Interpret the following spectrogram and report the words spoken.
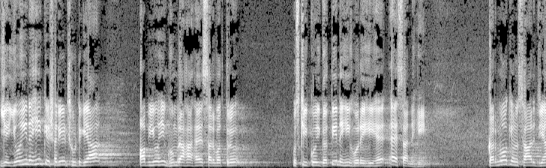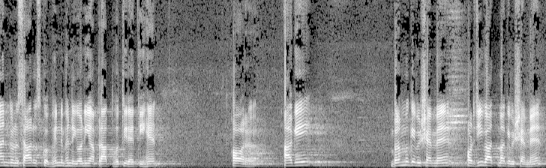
ये यूँ ही नहीं कि शरीर छूट गया अब यूँ ही घूम रहा है सर्वत्र, उसकी कोई गति नहीं हो रही है, ऐसा नहीं। कर्मों के अनुसार, ज्ञान के अनुसार उसको भिन्न भिन्न योनियाँ प्राप्त होती रहती हैं। और आगे, ब्रह्म के विषय में और जीवात्मा के विषय में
